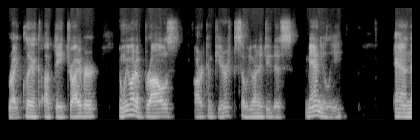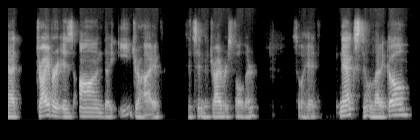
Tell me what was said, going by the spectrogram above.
right click, update driver. And we want to browse our computer. So we want to do this manually. And that driver is on the E drive. It's in the drivers folder. So we'll hit next and we'll let it go.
